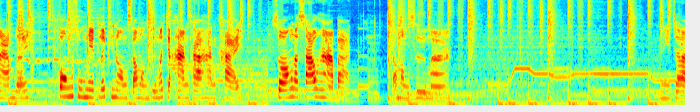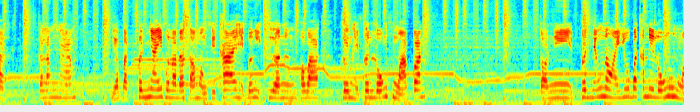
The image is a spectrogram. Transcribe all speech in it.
งามเลยปงซูเม็ดเลยพี่น้องสาวหมองซื้อมาจากหานคาหานขายซองละ25บาทสาวหมองซื้อมา นี่จ้ากำลังงาม เดี๋ยวบัดเพิ่นใหญ่เพิ่นเราเดาสาวหมองสีท้ายให้เบิ่งอีกเทื่อหนึงเพราะว่าเพิ่นให้เพิ่นลงหัวก่อน ตอนนี้เพิ่นยังหน่อยอยู่บ่ทันได้ลงหัว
